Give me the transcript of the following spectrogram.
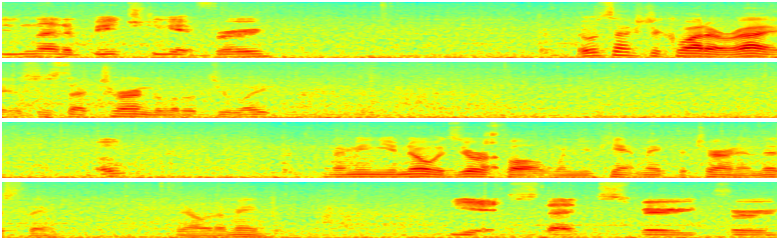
Isn't that a bitch to get through? It was actually quite alright. It's just I turned a little too late. Oh. And I mean, you know it's your uh. fault when you can't make the turn in this thing. You know what I mean? Yes, that's very true.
